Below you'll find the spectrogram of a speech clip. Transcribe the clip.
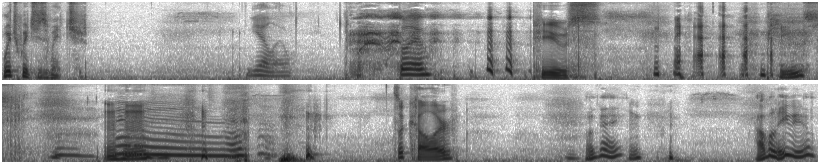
Which which is which? Yellow. Blue. Puce. Puce? Mm-hmm. It's a color. Okay. Hmm. I believe you.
